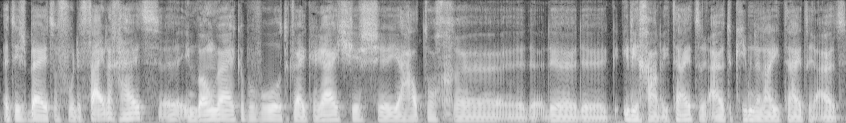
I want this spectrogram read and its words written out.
het is beter voor de veiligheid. Uh, in woonwijken bijvoorbeeld, kwekerijtjes. Uh, je haalt toch de, de, de illegaliteit eruit, de criminaliteit eruit.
